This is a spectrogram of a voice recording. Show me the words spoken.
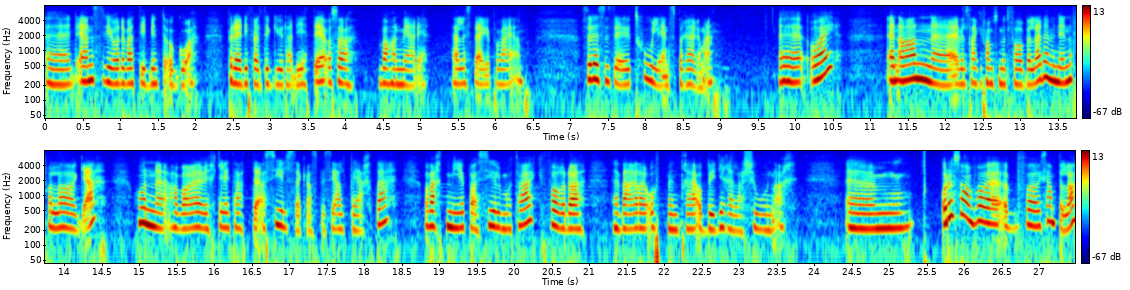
Eh, det eneste de gjorde, var at de begynte å gå på det de følte Gud hadde gitt dem, og så var han med dem hele steget på veien. Så det syns jeg er utrolig inspirerende. Eh, og en annen eh, jeg vil trekke fram som et forbilde, det er en venninne fra laget. Hun eh, har bare virkelig tatt eh, asylsøkere spesielt på hjertet og vært mye på asylmottak for å da være der og oppmuntre og bygge relasjoner. Um, og da sa han for, for eksempel, da,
